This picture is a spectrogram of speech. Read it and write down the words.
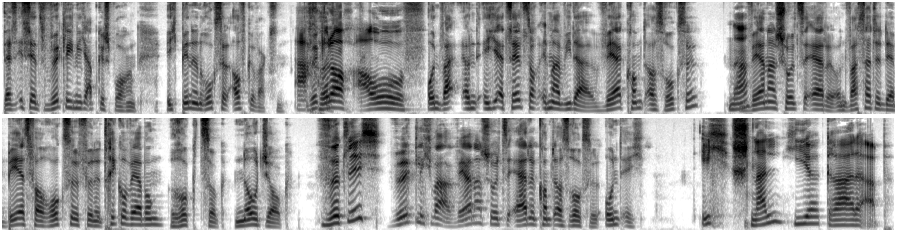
Das ist jetzt wirklich nicht abgesprochen. Ich bin in Ruxel aufgewachsen. Ach, wirklich. hör doch auf. Und, und ich erzähl's doch immer wieder. Wer kommt aus Ruxel? Na? Werner Schulze-Erdel. Und was hatte der BSV Ruxel für eine Trikotwerbung? Ruckzuck. No joke. Wirklich? Wirklich wahr. Werner Schulze-Erdel kommt aus Ruxel. Und ich. Ich schnall hier gerade ab.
